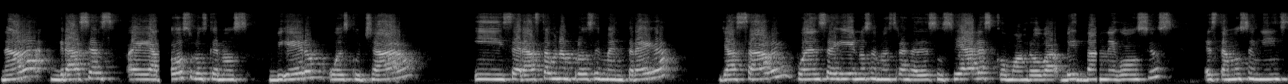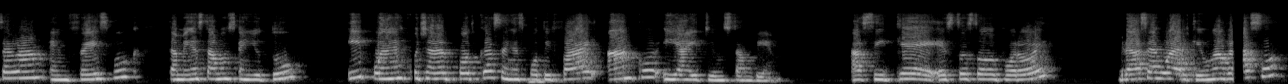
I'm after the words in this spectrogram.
nada, gracias eh, a todos los que nos vieron o escucharon y será hasta una próxima entrega. Ya saben, pueden seguirnos en nuestras redes sociales como arroba Negocios Estamos en Instagram, en Facebook, también estamos en YouTube y pueden escuchar el podcast en Spotify, Anchor y iTunes también. Así que esto es todo por hoy. Gracias, Walkie. Un abrazo.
